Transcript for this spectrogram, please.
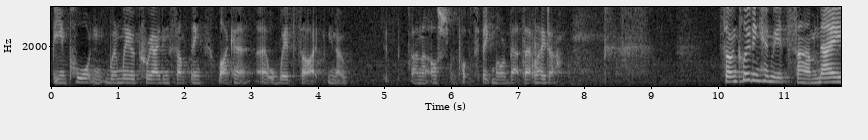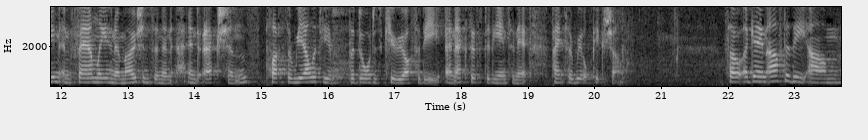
be important when we're creating something like a, a website, you know. And I'll speak more about that later. So, including Henriette's um, name and family and emotions and, and actions, plus the reality of the daughter's curiosity and access to the internet, paints a real picture. So, again, after the, um,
